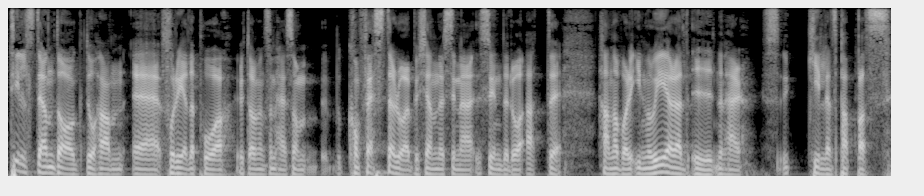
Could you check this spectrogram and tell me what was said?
Tills den dag då han eh, får reda på utav en sån här som confessar då, bekänner sina synder då, att eh, han har varit involverad i den här killens pappas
